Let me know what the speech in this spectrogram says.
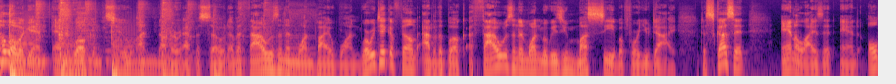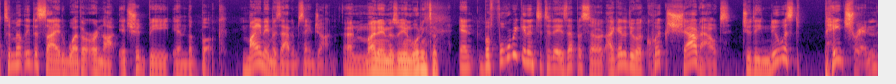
Hello again, and welcome to another episode of A Thousand and One by One, where we take a film out of the book A Thousand and One Movies You Must See Before You Die, discuss it, analyze it, and ultimately decide whether or not it should be in the book. My name is Adam St. John. And my name is Ian Woodington. And before we get into today's episode, I got to do a quick shout out to the newest patron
